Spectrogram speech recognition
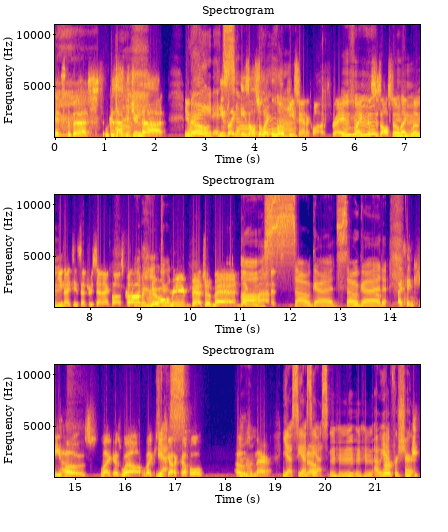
It's the best. Because how could you not? You know, Right, he's it's like he's so- also like yeah. low key Santa Claus, right? Like this is also like mhm. low key 19th century Santa Claus. Come and know me better, man. Like, come oh, on. It's, so good. So good. I think he hoes like as well. Like he's got a couple hoes Oh. in there. Yes, yes, know? yes. Mm-hmm. Mm-hmm. Oh yeah, Or for sure. j-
